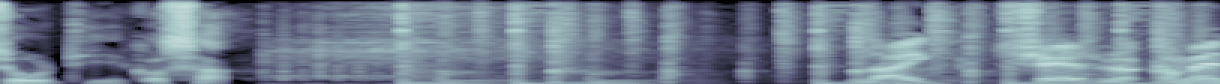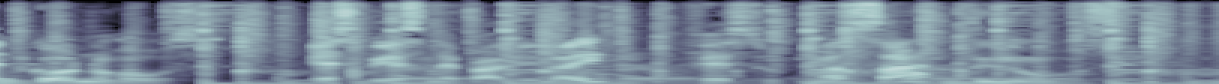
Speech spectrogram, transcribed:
जोड दिएको छ लाइक शेयर र कमेन्ट गर्नुहोस् एसपिएस नेपालीलाई फेसबुकमा साथ दिनुहोस्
